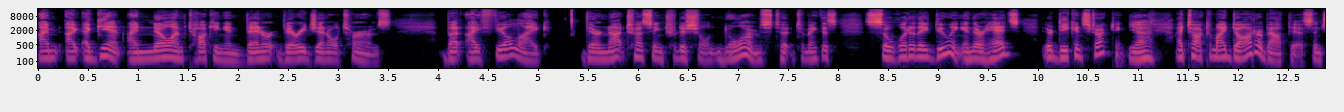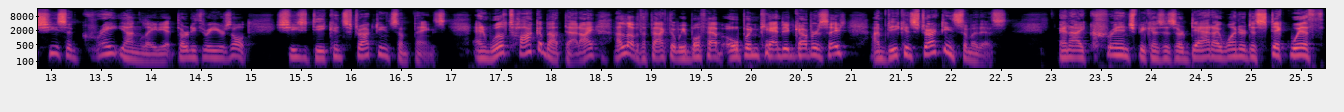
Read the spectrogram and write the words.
I'm I, again, I know I'm talking in very general terms, but I feel like they're not trusting traditional norms to, to make this. So what are they doing in their heads? They're deconstructing. Yeah. I talked to my daughter about this, and she's a great young lady at 33 years old. She's deconstructing some things. And we'll talk about that. I, I love the fact that we both have open, candid conversations. I'm deconstructing some of this. And I cringe because as her dad, I want her to stick with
